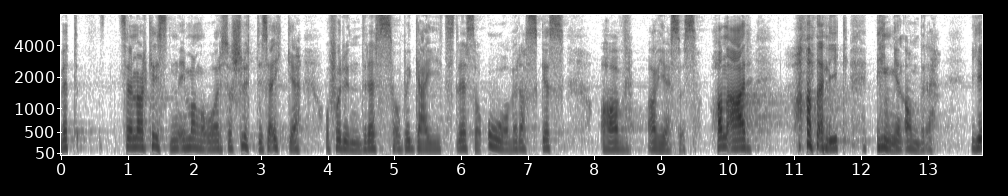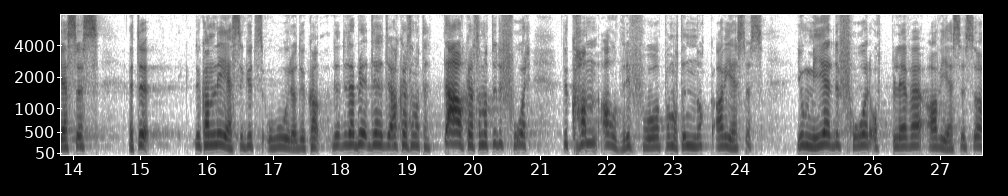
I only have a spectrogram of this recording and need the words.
vet, Selv om jeg har vært kristen i mange år, så sluttes jeg ikke å forundres og begeistres og overraskes av, av Jesus. Han er, han er lik ingen andre. Jesus vet du, du kan lese Guds ord, og du kan, det, det, det, det, er akkurat som at, det er akkurat som at du får Du kan aldri få på en måte nok av Jesus. Jo mer du får oppleve av Jesus, så,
